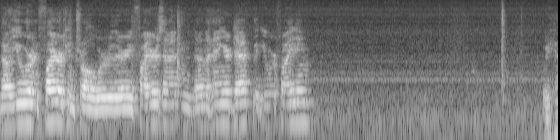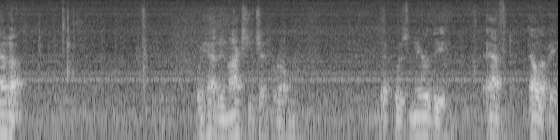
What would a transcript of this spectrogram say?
Now, you were in fire control. Were there any fires on, on the hangar deck that you were fighting? We had a, we had an oxygen room that was near the aft elevator.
